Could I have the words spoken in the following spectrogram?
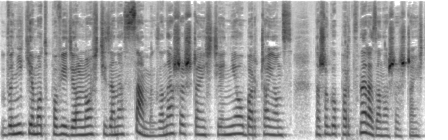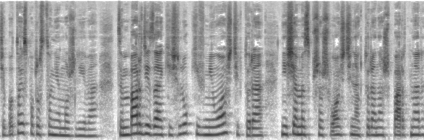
wynikiem odpowiedzialności za nas samych, za nasze szczęście, nie obarczając naszego partnera za nasze szczęście, bo to jest po prostu niemożliwe. Tym bardziej za jakieś luki w miłości, które niesiemy z przeszłości, na które nasz partner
